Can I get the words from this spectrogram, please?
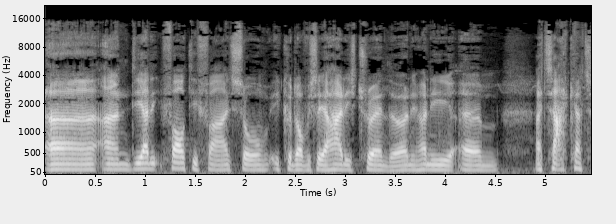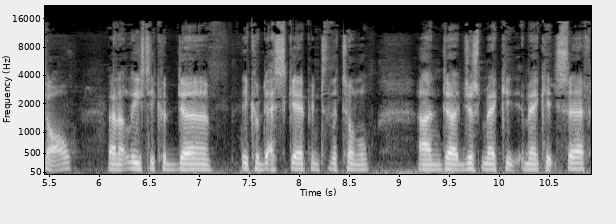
Uh, and he had it 45, so he could obviously hide his train there. And any um, attack at all, then at least he could uh, he could escape into the tunnel and uh, just make it make it safe.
